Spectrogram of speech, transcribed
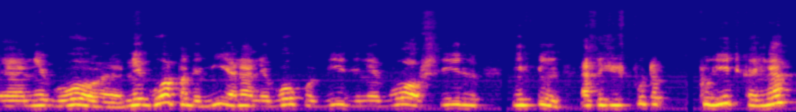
é, negou, é, negou a pandemia, né? Negou o Covid, negou o auxílio, enfim, essas disputas políticas, né?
